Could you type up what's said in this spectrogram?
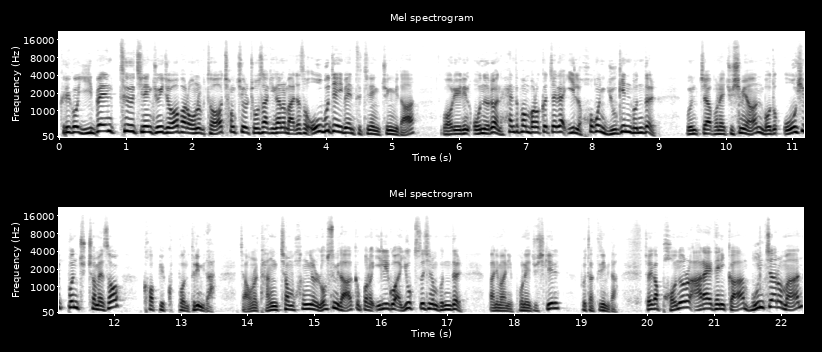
그리고 이벤트 진행 중이죠. 바로 오늘부터 청취율 조사 기간을 맞아서 오브제 이벤트 진행 중입니다. 월요일인 오늘은 핸드폰 번호 끝자리가 1 혹은 6인 분들 문자 보내주시면 모두 50분 추첨해서 커피 쿠폰 드립니다. 자, 오늘 당첨 확률 높습니다. 끝번호 1과 6 쓰시는 분들 많이 많이 보내주시길 부탁드립니다. 저희가 번호를 알아야 되니까 문자로만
